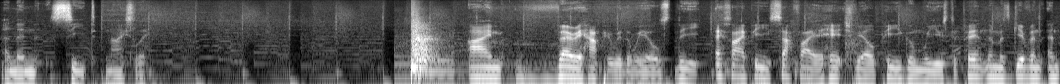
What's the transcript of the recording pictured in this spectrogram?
and then seat nicely. I'm very happy with the wheels. The SIP Sapphire HVLP gun we used to paint them has given an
